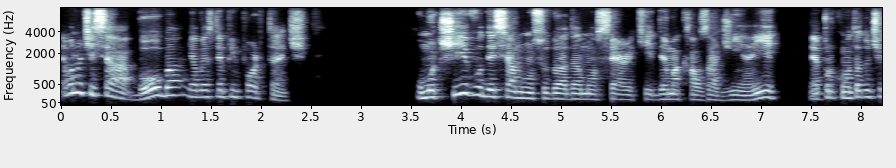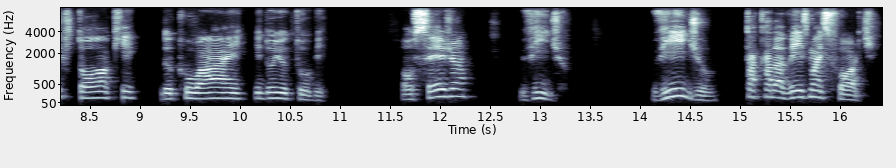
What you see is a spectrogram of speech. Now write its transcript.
é uma notícia boba e ao mesmo tempo importante. O motivo desse anúncio do Adam Mosseri, que deu uma causadinha aí, é por conta do TikTok, do Kuai e do YouTube. Ou seja, vídeo. Vídeo está cada vez mais forte.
